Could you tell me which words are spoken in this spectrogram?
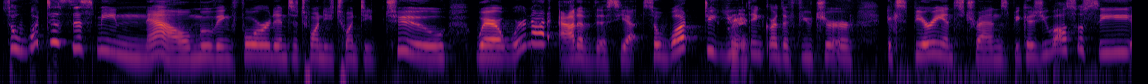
So, what does this mean now moving forward into 2022 where we're not out of this yet? So, what do you Right. think are the future experience trends? Because you also see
